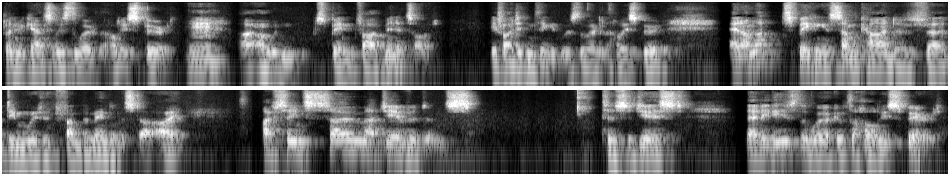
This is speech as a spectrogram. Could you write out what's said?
plenary council is the work of the Holy Spirit. Mm. I, I wouldn't spend five minutes on it if I didn't think it was the work of the Holy Spirit. And I'm not speaking as some kind of uh, dim-witted fundamentalist. I, I've seen so much evidence to suggest that it is the work of the Holy Spirit.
